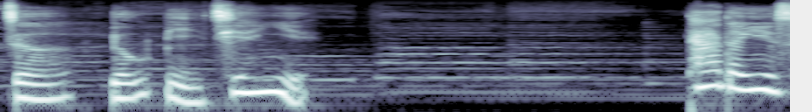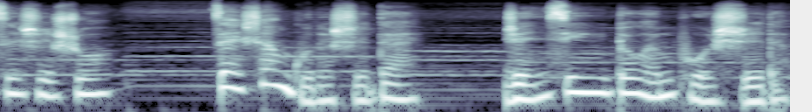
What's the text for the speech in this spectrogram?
则有比肩也。他的意思是说，在上古的时代，人心都很朴实的，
